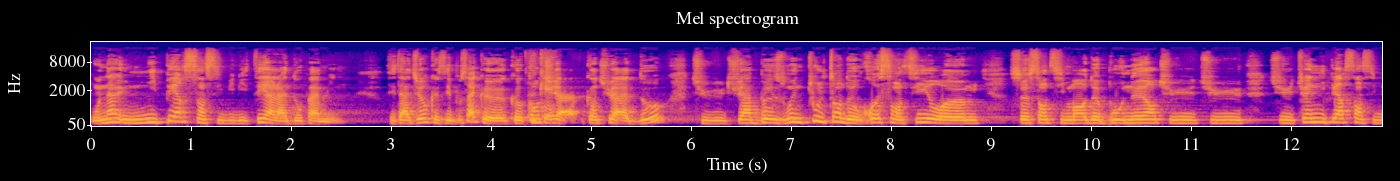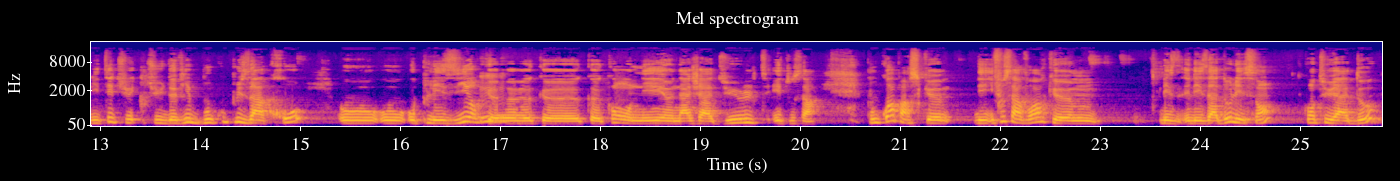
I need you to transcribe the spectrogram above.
on a une hypersensibilité à la dopamine. C'est-à-dire que c'est pour ça que, que quand, tu as, quand tu es ado, tu, tu as besoin tout le temps de ressentir euh, ce sentiment de bonheur. Tu, tu, tu, tu as une hypersensibilité. Tu, tu deviens beaucoup plus accro au, au, plaisir que, mm. que, que quand on est un âge adulte et tout ça. Pourquoi? Parce que il faut savoir que hum, les, les adolescents, quand tu es ado,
